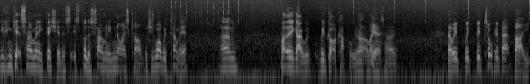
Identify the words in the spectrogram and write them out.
you can get so many fish in. It's, it's full of so many nice carp, which is why we've come here. Um, but there you go. We've, we've got a couple. You know what I mean? Yeah. So Now we've, we've been talking about bait.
